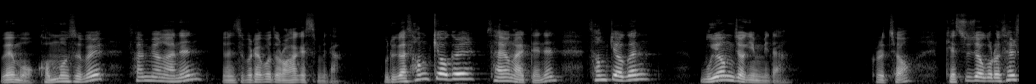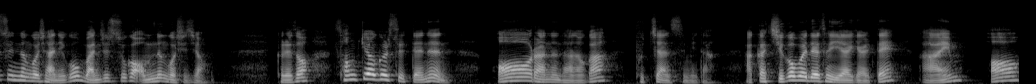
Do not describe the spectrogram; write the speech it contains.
외모, 겉모습을 설명하는 연습을 해보도록 하겠습니다. 우리가 성격을 사용할 때는 성격은 무형적입니다. 그렇죠? 개수적으로 셀 수 있는 것이 아니고 만질 수가 없는 것이죠. 그래서 성격을 쓸 때는 어 라는 단어가 붙지 않습니다. 아까 직업에 대해서 이야기할 때 I'm a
